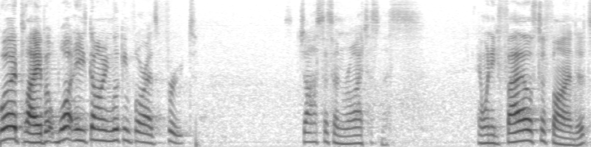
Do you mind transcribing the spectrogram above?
wordplay, but what he's going looking for as fruit is justice and righteousness. And when he fails to find it,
